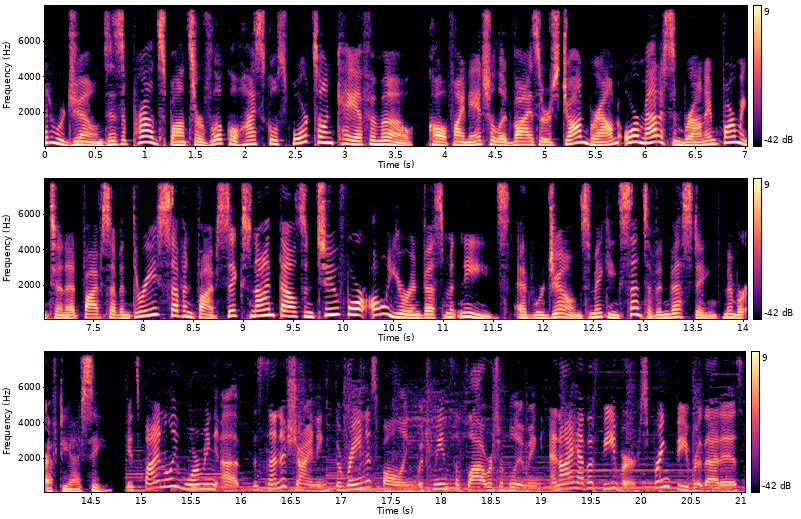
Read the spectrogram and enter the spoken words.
Edward Jones is a proud sponsor of local high school sports on KFMO. Call financial advisors John Brown or Madison Brown in Farmington at 573-756-9002 for all your investment needs. Edward Jones, making sense of investing. Member FDIC. It's finally warming up. The sun is shining, the rain is falling, which means the flowers are blooming, and I have a fever. Spring fever, that is.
